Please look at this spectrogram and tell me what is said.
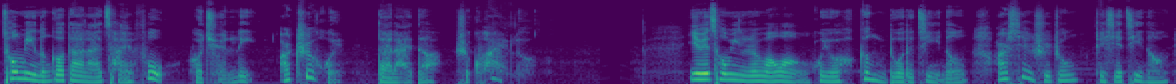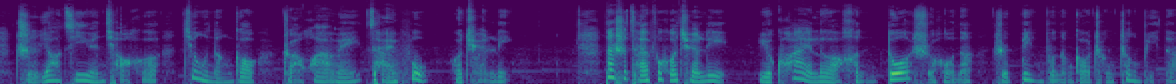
聪明能够带来财富和权利，而智慧带来的是快乐。因为聪明人往往会有更多的技能，而现实中这些技能只要机缘巧合就能够转化为财富和权利。但是财富和权力与快乐很多时候呢是并不能够成正比的，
